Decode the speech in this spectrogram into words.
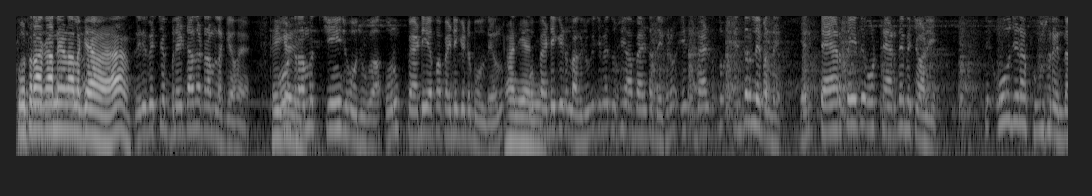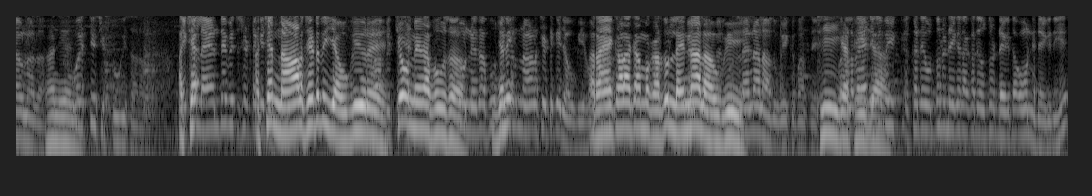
ਕੁਤਰਾ ਕਰਨੇ ਵਾਲਾ ਲੱਗਿਆ ਹੋਇਆ ਇਹਦੇ ਵਿੱਚ ਬਲੇਡਾਂ ਦਾ ਡਰਮ ਲੱਗਿਆ ਹੋਇਆ ਹੈ। ਉਹ ਡਰਮ ਚੇਂਜ ਹੋ ਜਾਊਗਾ ਉਹਨੂੰ ਪੈਡੀ ਆਪਾਂ ਪੈਡੀ ਕਿਟ ਬੋਲਦੇ ਹਾਂ ਹਾਂਜੀ, ਉਹਨੂੰ ਉਹ ਪੈਡੀ ਕਿਟ ਲੱਗ ਜੂਗੀ ਜਿਵੇਂ ਤੁਸੀਂ ਆਹ ਬੈਲਟ ਦੇਖ ਰਹੇ ਹੋ ਇਸ ਬੈਲਟ ਤੋਂ ਇਧਰਲੇ ਬੰਨੇ ਯਾਨੀ ਟਾਇਰ ਤੇ ਤੇ ਉਹ ਟਾਇਰ ਦੇ ਵਿਚਾਲੇ ਤੇ ਉਹ ਜਿਹੜਾ ਫੂਸ ਰਹਿੰਦਾ ਉਹਨਾਂ ਦਾ ਹਾਂਜੀ, ਉਹ ਇੱਥੇ ਸਿੱਟੂਗੀ ਸਾਰਾ ਅੱਛਾ ਲਾਈਨ ਦੇ ਵਿੱਚ ਸਿੱਟ ਕੇ ਅੱਛਾ ਨਾਲ ਸਿੱਟਦੀ ਜਾਊਗੀ ਉਰੇ ਝੋਨੇ ਦਾ ਫੂਸ। ਝੋਨੇ ਦਾ ਫੂਸ ਨਾਲ ਸਿੱਟ ਕੇ ਜਾਊਗੀ ਉਹ। ਰੈਂਕ ਵਾਲਾ ਕੰਮ ਕਰ ਦੂ ਲਾਈਨਾਂ ਲਾਊਗੀ। ਲਾਈਨਾਂ ਲਾ ਦੂਗੀ ਇੱਕ ਪਾਸੇ। ਠੀਕ ਹੈ, ਨਹੀਂ ਵੀ ਕਦੇ ਉਧਰ ਡੇਗਦਾ ਕਦੇ ਉਧਰ ਡੇਗਦਾ ਉਹ ਨਹੀਂ ਡੇਗਦੀ ਇਹ।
